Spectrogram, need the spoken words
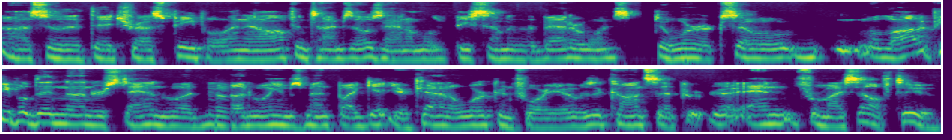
uh, so that they trust people. And oftentimes those animals be some of the better ones to work. So a lot of people didn't understand what Bud Williams meant by get your cattle working for you. It was a concept, and for myself too.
